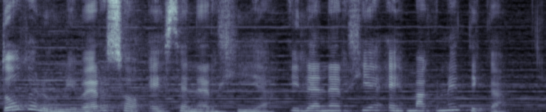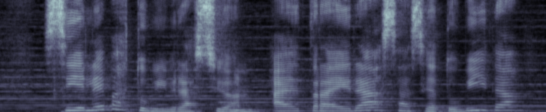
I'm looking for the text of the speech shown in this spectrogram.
todo el universo es energía y la energía es magnética. Si elevas tu vibración, atraerás hacia tu vida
